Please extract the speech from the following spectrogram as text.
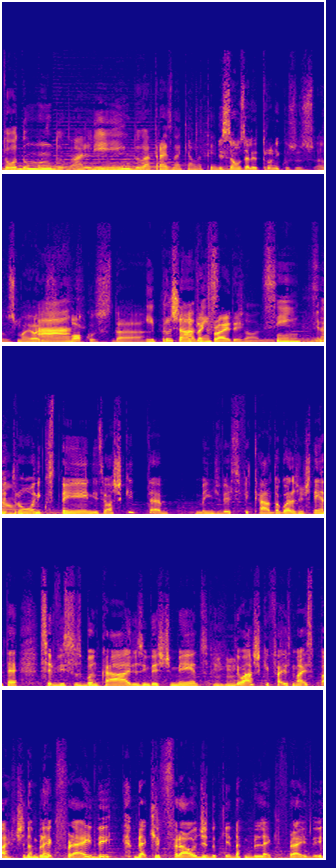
todo mundo ali indo atrás daquela TV. E são os eletrônicos os, os maiores ah, focos da, e para os jovens. Black Friday? Jovens. Sim. Eletrônicos, tênis, eu acho que é bem diversificado. Agora a gente tem até serviços bancários, investimentos, uhum. que eu acho que faz mais parte da Black Friday, Black Fraud do que da Black Friday.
